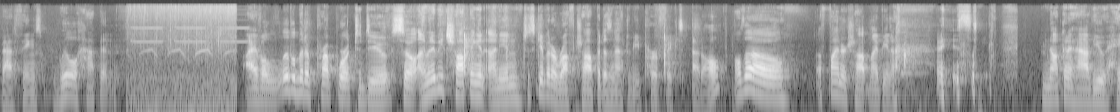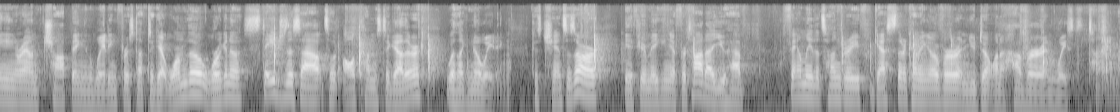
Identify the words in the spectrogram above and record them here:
bad things will happen. I have a little bit of prep work to do, so I'm gonna be chopping an onion. Just give it a rough chop. It doesn't have to be perfect at all. Although, a finer chop might be nice. I'm not gonna have you hanging around chopping and waiting for stuff to get warm though. We're gonna stage this out so it all comes together with like no waiting. Because chances are, if you're making a frittata, you have family that's hungry, guests that are coming over, and you don't wanna hover and waste time.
